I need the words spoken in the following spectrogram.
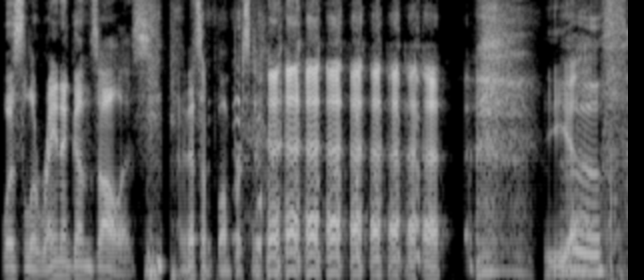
was Lorena Gonzalez. I mean, that's a bumper sticker. yeah. Oof.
